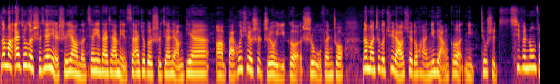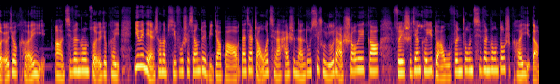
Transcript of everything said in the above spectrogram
那么艾灸的时间也是一样的，建议大家每次艾灸的时间两边啊，百会穴是只有一个十五分钟。那么这个聚疗穴的话，你两个你就是七分钟左右就可以啊，七分钟左右就可以。因为脸上的皮肤是相对比较薄，大家掌握起来还是难度系数有点稍微高，所以时间可以短，五分钟、七分钟都是可以的。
